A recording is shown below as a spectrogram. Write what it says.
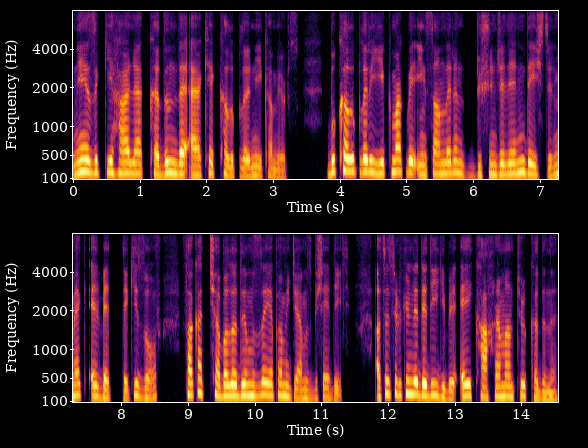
Ne yazık ki hala kadın ve erkek kalıplarını yıkamıyoruz. Bu kalıpları yıkmak ve insanların düşüncelerini değiştirmek elbette ki zor. Fakat çabaladığımızda yapamayacağımız bir şey değil. Atatürk'ün de dediği gibi ey kahraman Türk kadını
